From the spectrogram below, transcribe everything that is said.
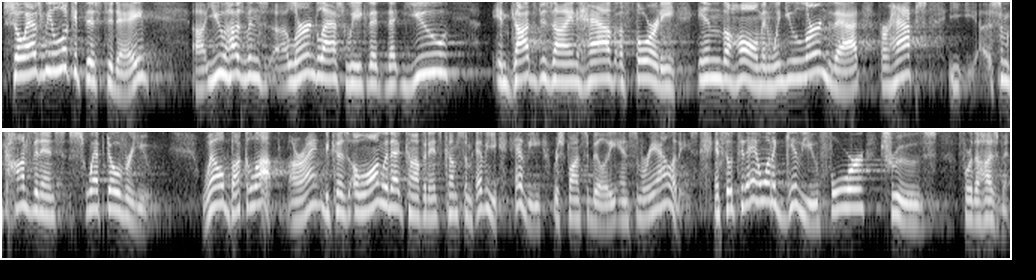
So as we look at this today, uh, you husbands uh, learned last week that, that you, in God's design, have authority in the home. And when you learned that, perhaps some confidence swept over you. Well, buckle up, all right? Because along with that confidence comes some heavy, heavy responsibility and some realities. And so today I want to give you four truths for the husband.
